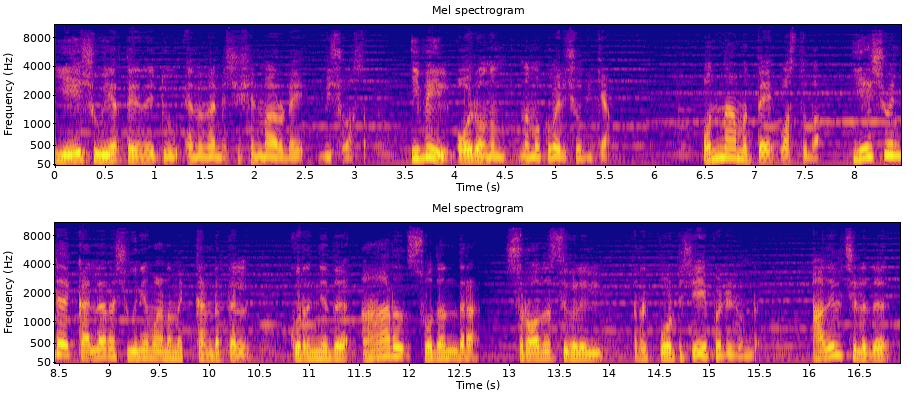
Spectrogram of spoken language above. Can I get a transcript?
യേശു ഉയർത്തെഴുന്നേറ്റു എന്ന തന്റെ ശിഷ്യന്മാരുടെ വിശ്വാസം. ഇവയിൽ ഓരോന്നും നമുക്ക് പരിശോധിക്കാം. ഒന്നാമത്തെ വസ്തുത യേശുവിന്റെ കല്ലറ ശൂന്യമാണെന്ന് കണ്ടെത്തൽ കുറഞ്ഞത് ആറ് സ്വതന്ത്ര സ്രോതസ്സുകളിൽ റിപ്പോർട്ട് ചെയ്യപ്പെട്ടിട്ടുണ്ട്. അതിൽ ചിലത്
